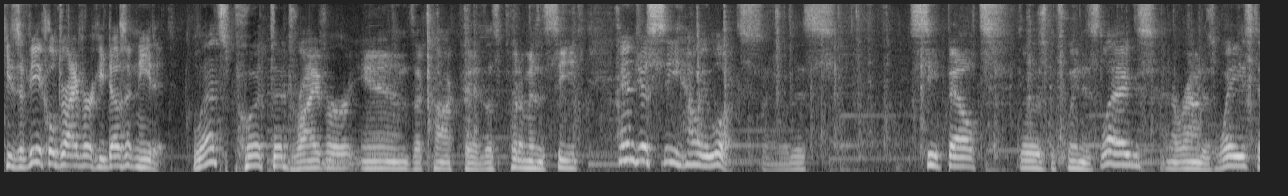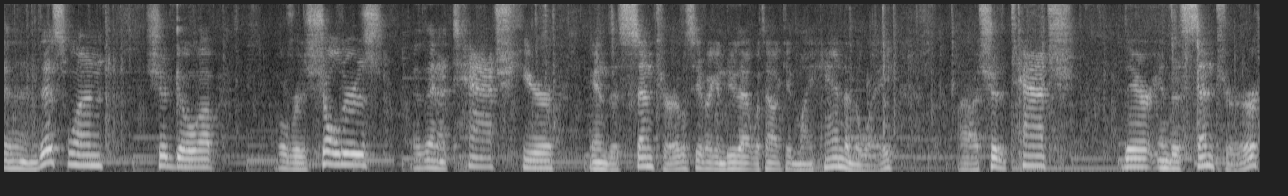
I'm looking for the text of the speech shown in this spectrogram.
He's a vehicle driver. He doesn't need it. Let's put the driver in the cockpit. Let's put him in the seat and just see how he looks. So this seatbelt goes between his legs and around his waist, and then this one should go up over his shoulders and then attach here in the center. Let's see if I can do that without getting my hand in the way. Uh, should attach there in the center.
